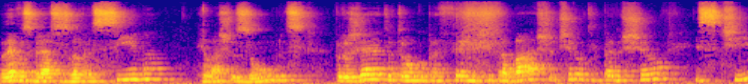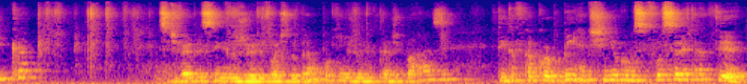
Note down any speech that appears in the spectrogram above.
Leva os braços lá para cima, relaxa os ombros, Projeta o tronco para frente para baixo, tira outro pé do chão, estica. Se tiver prestando no joelho, pode dobrar um pouquinho o joelho que está de base tenta ficar o corpo bem retinho, como se fosse a letra T.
